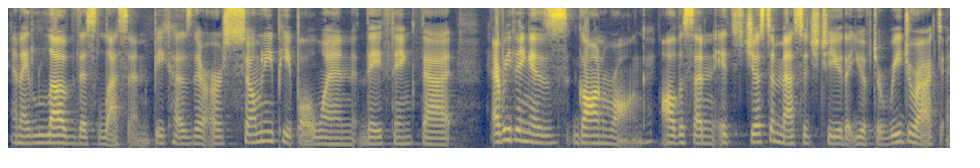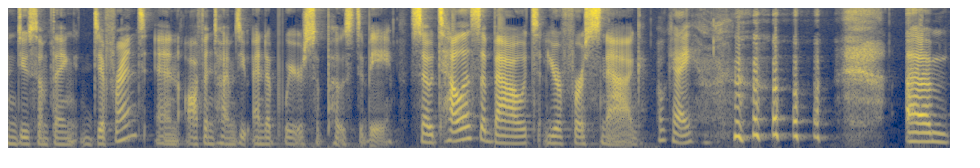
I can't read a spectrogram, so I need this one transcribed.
and I love this lesson because there are so many people when they think that everything is gone wrong. All of a sudden, it's just a message to you that you have to redirect and do something different. And oftentimes, you end up where you're supposed to be. So, tell us about your first snag. Okay. um,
